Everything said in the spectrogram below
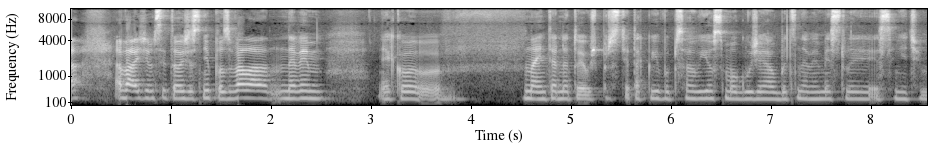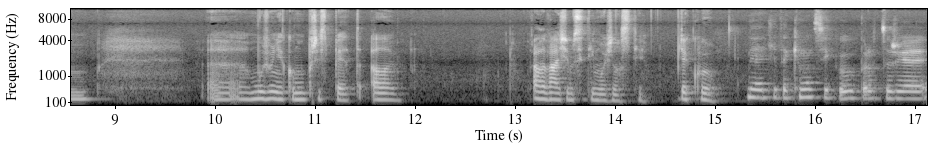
a, a vážím si toho, že jsi mě pozvala. Nevím, jako na internetu je už prostě takový obsahový smogu, že já vůbec nevím, jestli, jestli něčím uh, můžu někomu přispět, ale, ale vážím si té možnosti. Děkuju. Já ti taky moc děkuju, protože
